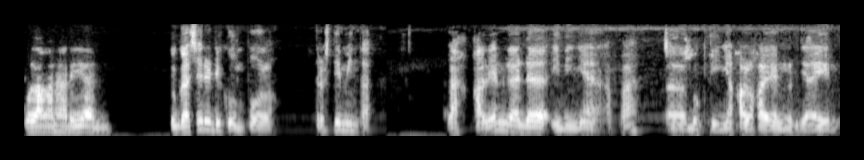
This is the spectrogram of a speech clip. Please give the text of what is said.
Ulangan harian. tugasnya udah dikumpul. Terus dia minta, lah kalian gak ada ininya apa eh, buktinya kalau kalian ngerjain.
